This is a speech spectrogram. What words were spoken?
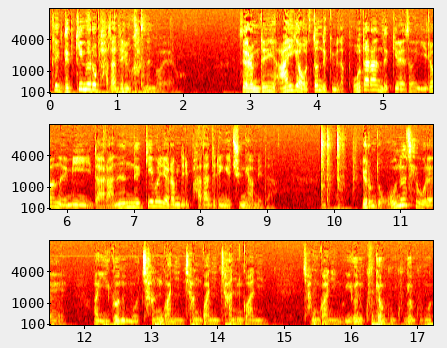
그 느낌으로 받아들이고 가는 거예요. 그래서 여러분들이 아 이게 어떤 느낌이다 보다라는 느낌에서 이런 의미다라는 느낌을 여러분들이 받아들이는 게 중요합니다. 여러분들 어느 세월에 아 이거는 뭐 장관인 장관인 장관인 장관인 뭐 이거는 구경꾼 구경꾼 뭐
